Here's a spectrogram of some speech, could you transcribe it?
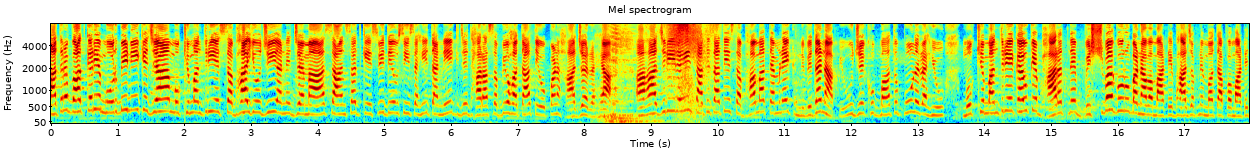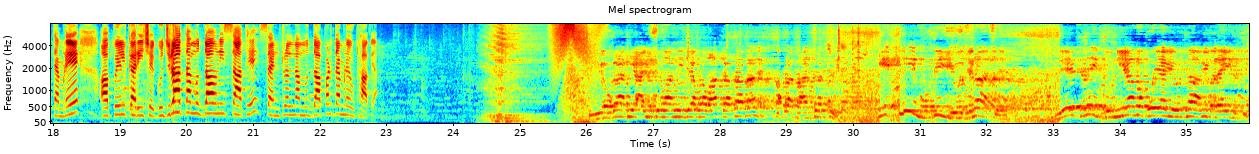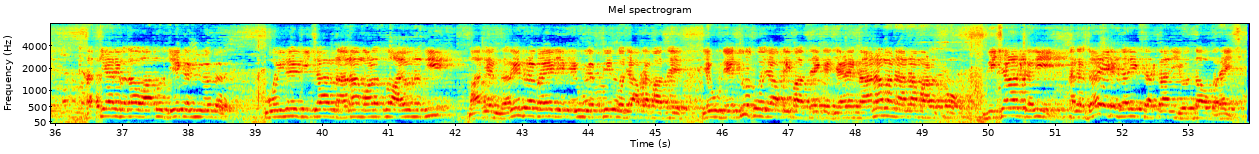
આ તરફ વાત કરીએ મોરબીની કે જ્યાં મુખ્યમંત્રીએ સભા યોજી અને જેમાં સાંસદ કેસરી દેવસિંહ સહિત અનેક જે ધારાસભ્યો હતા, તેઓ પણ હાજર રહ્યા. હાજરી રહી, સાથે સાથે સભામાં તેમણે એક નિવેદન આપ્યું, જે ખૂબ મહત્વપૂર્ણ રહ્યું. મુખ્યમંત્રીએ કહ્યું કે ભારતને વિશ્વગુરુ બનાવવા માટે, ભાજપને મત આપવા માટે તેમણે અપીલ કરી છે. ગુજરાતના મુદ્દાઓની સાથે, સેન્ટ્રલના મુદ્દા પણ તેમણે ઉઠાવ્યા. યોગાથી આયુષ્યમાનની જે હમણાં વાત કરતા હતા ને, આપણા સાંસદ કેટલી મોટી યોજના છે. દેશની દુનિયામાં કોઈ આ યોજના આવી બનાવી નથી. અત્યારે બધા વાતો જે કરવી હોય કરે. કોઈને વિચાર નાના માણસનો આવ્યો નથી. માટે નરેન્દ્રભાઈ જે એવું વ્યક્તિત્વ છે આપણા પાસે, એવું નેતૃત્વ છે આપણી પાસે કે જેણે નાનામાં નાના માણસનો વિચાર કરી અને દરેકે દરેક સરકારી યોજનાઓ બનાવી છે.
